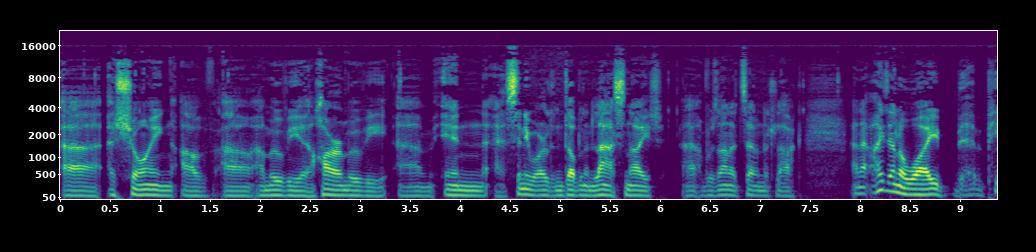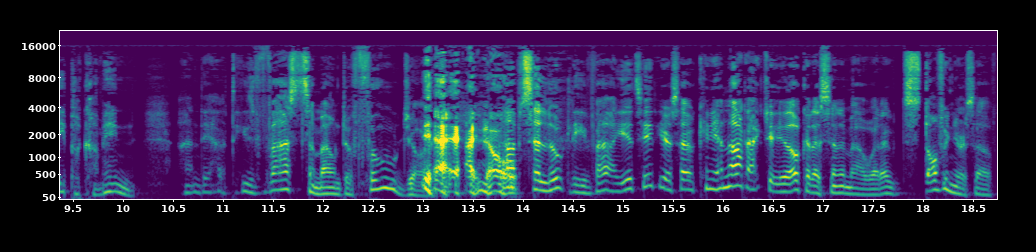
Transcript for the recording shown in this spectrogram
uh, a showing of uh, a movie, a horror movie, um, in uh, Cineworld in Dublin last night. Uh, it was on at seven o'clock, and I, I don't know why uh, people come in. And they have these vast amount of food, George. Yeah, I know. Absolutely vast. You say to yourself, can you not actually look at a cinema without stuffing yourself?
